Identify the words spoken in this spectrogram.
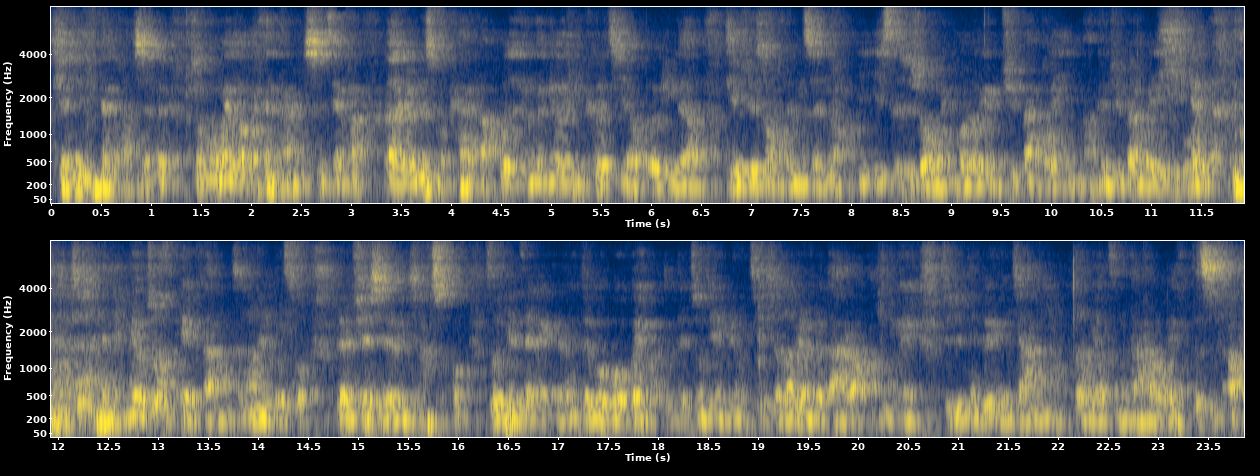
前几天发生的中共外交官谈事件嘛，呃，有没有什么看法，或者能不能够以科技啊和平的解决这种纷争哦？意意思是说我们以后都远距办会议嘛，远距办会议，就是没有桌子可以翻，这方面不错。对，确实有点像说昨天在那个德国国会嘛。对不对，中间也没有接受到任何打扰，因为就是点对点加密嘛，到底要怎么打扰我也不知道。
